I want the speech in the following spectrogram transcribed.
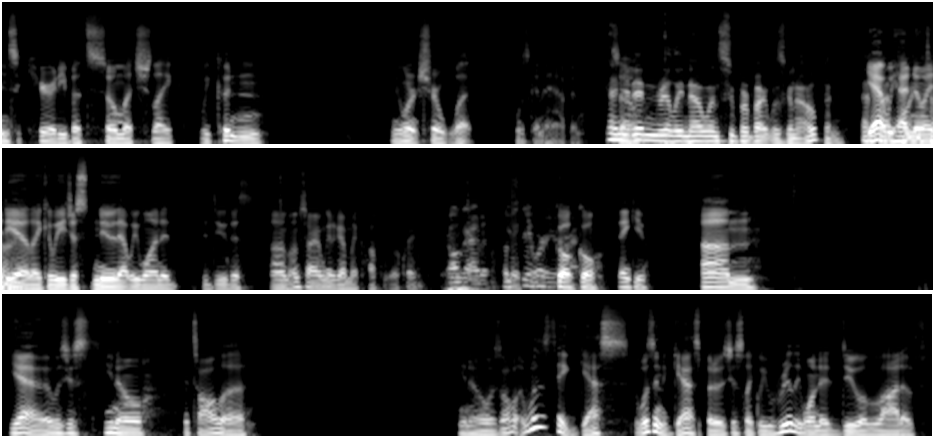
insecurity, but so much like we couldn't we weren't sure what was going to happen. And you didn't really know when Superbite was going to open. yeah, we had no idea. Like we just knew that we wanted to do this. Um, I'm sorry, I'm gonna grab my coffee real quick. I'll grab it. Okay, Go, go. Thank you. Um, yeah, it was just you know, it's all a, you know, it was all. It wasn't a guess. It wasn't a guess, but it was just like we really wanted to do a lot of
